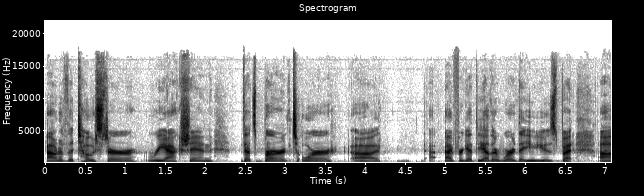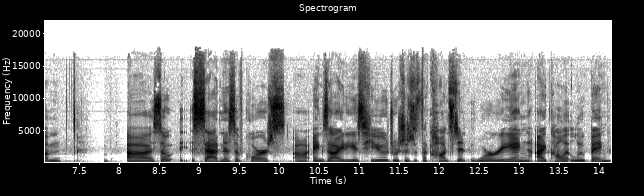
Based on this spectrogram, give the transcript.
out of the toaster reaction that's burnt or uh, I forget the other word that you used, but. Um, uh, so sadness, of course, uh, anxiety is huge, which is just a constant worrying. I call it looping,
